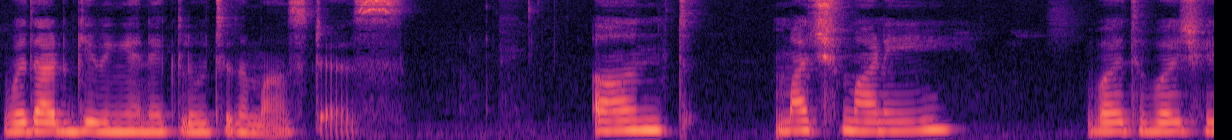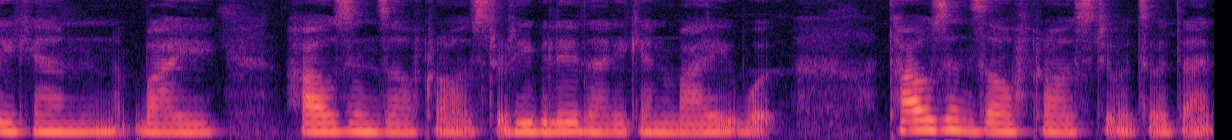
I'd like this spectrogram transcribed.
without giving any clue to the masters. Earned much money with which he can buy thousands of prostitutes. He believed that he can buy thousands of prostitutes with that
